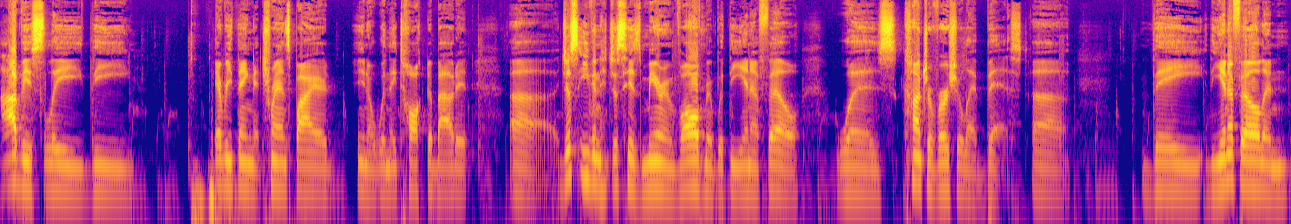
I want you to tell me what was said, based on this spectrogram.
obviously, the everything that transpired, you know, when they talked about it, uh, just even just his mere involvement with the NFL was controversial at best. Uh, they, the NFL and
